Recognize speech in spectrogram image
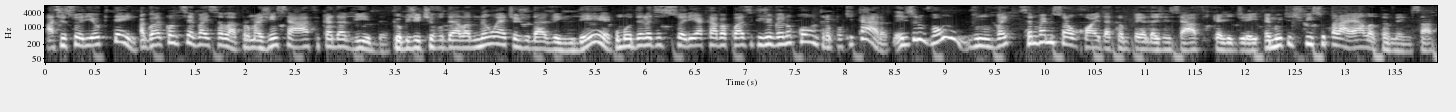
assessoria é o que tem. Agora, quando você vai, sei lá, para uma agência África da vida, que o objetivo dela não é te ajudar a vender, o modelo de assessoria acaba quase que jogando contra. Porque, cara, eles não vão. Não vai, você não vai misturar o ROI da campanha da agência África ali direito. É muito difícil para ela também, sabe?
